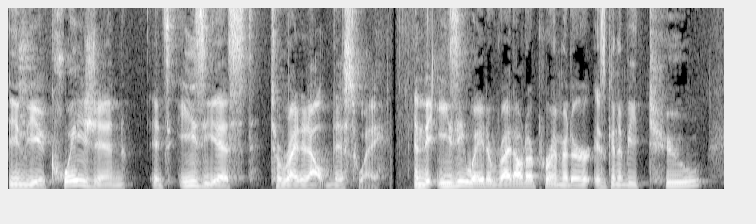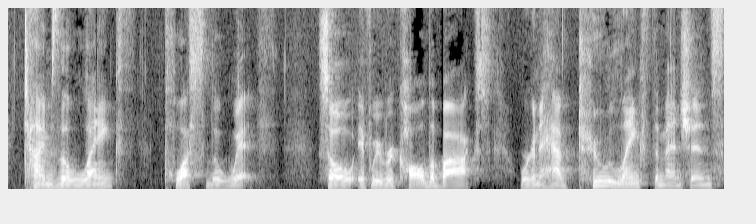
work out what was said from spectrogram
in the equation, it's easiest to write it out this way. And the easy way to write out our perimeter is gonna be two times the length plus the width. So if we recall the box, we're gonna have two length dimensions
